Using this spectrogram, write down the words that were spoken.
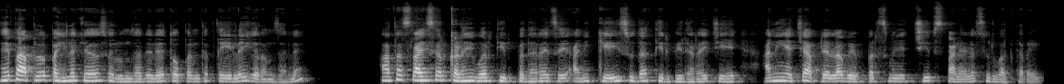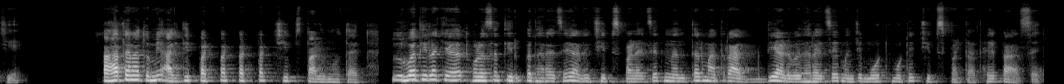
हे पण आपलं पहिलं केळ सोलून झालेलं आहे तोपर्यंत तेलही गरम झालंय. आता स्लायसर कढईवर तिरप धरायचं आहे आणि केळी सुद्धा तिरपी धरायची आहे आणि याचे आपल्याला वेपर्स म्हणजे चिप्स पाडायला सुरुवात करायची आहे पाहताना तुम्ही अगदी पटपट पटपट चिप्स पाडून होत आहेत सुरुवातीला केळं थोडंसं तिरपं आहे आणि चिप्स पाडायचे नंतर मात्र अगदी आडवं धरायचे म्हणजे मोठमोठे चिप्स पडतात. हे पाहायचं आहे.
